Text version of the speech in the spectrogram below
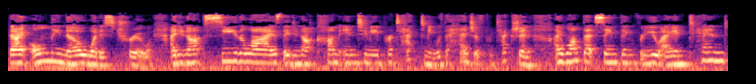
that I only know what is true. I do not see the lies, they do not come into me. Protect me with a hedge of protection. I want that same thing for you. I intend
